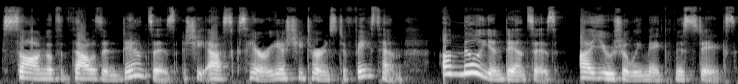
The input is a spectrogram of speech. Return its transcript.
Song of a Thousand Dances, she asks Harry as she turns to face him. A million dances. I usually make mistakes.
